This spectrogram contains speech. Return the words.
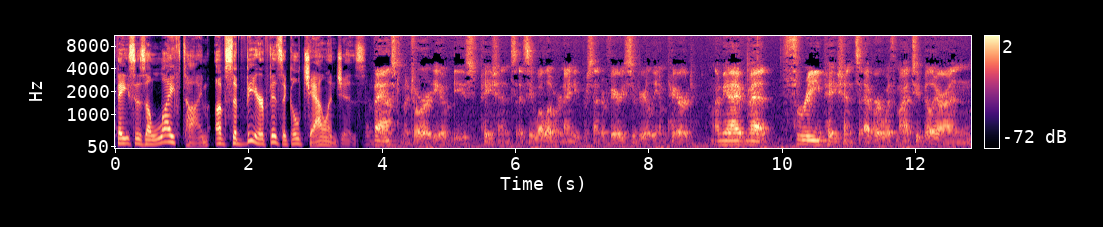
faces a lifetime of severe physical challenges. The vast majority of these patients, I'd say well over 90%, are very severely impaired. I mean, I've met three patients ever with myotubular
